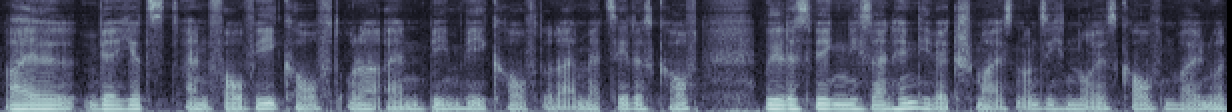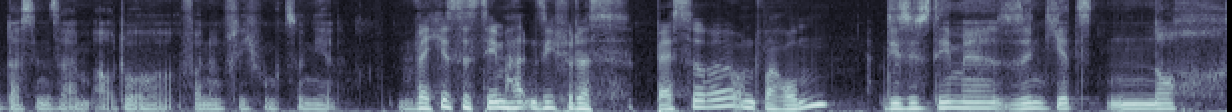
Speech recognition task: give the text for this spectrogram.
Weil wer jetzt ein VW kauft oder ein BMW kauft oder ein Mercedes kauft, will deswegen nicht sein Handy wegschmeißen und sich ein neues kaufen, weil nur das in seinem Auto vernünftig funktioniert. Welches System halten Sie für das bessere und warum? Die Systeme sind jetzt noch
